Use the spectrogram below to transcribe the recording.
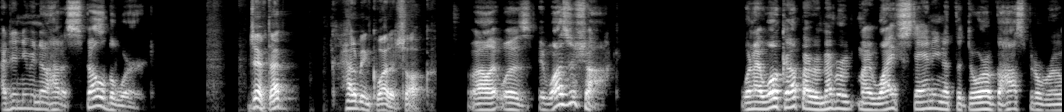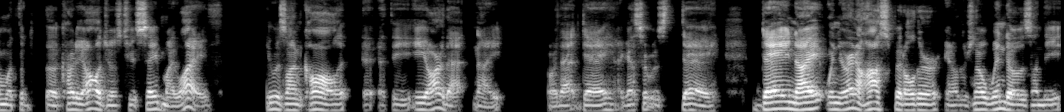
I didn't even know how to spell the word. Jeff, that had been quite a shock. Well, it was it was a shock. When I woke up, I remember my wife standing at the door of the hospital room with the, the cardiologist who saved my life. He was on call at, at the ER that night or that day. I guess it was day, day, night. When you're in a hospital, there, you know, there's no windows on the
